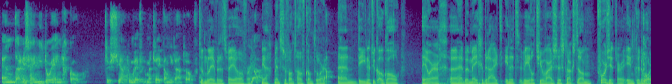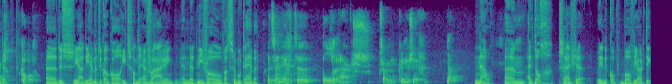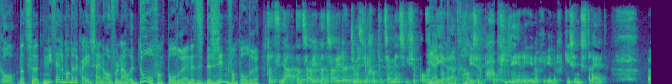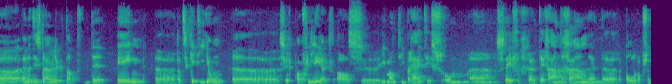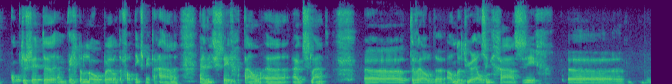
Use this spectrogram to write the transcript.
En daar is hij niet doorheen gekomen. Dus ja, toen bleven er maar twee kandidaten over. Toen bleven er twee over. Ja, mensen van het hoofdkantoor. En die natuurlijk ook al heel erg hebben meegedraaid in het wereldje waar ze straks dan voorzitter in kunnen klopt, worden. Klopt. Uh, dus ja, die hebben natuurlijk ook al iets van de ervaring en het niveau wat ze moeten hebben. Het zijn echt uh, polderaars, zou je kunnen zeggen. Ja. Nou, um, en toch schrijf je in de kop boven je artikel dat ze het niet helemaal met elkaar eens zijn over nou het doel van polderen en het, de zin van polderen. Dat, ja, dat zou je, dat zou je tenminste, ja goed, het zijn mensen die zich profileren, die zich profileren in een, in een verkiezingsstrijd. Uh, en het is duidelijk dat de een, uh, dat is Kitty Jong, uh, zich profileert als uh, iemand die bereid is om stevig tegenaan te gaan en de polder op zijn kop te zetten en weg te lopen, want er valt niks meer te halen. Die stevige taal uitslaat. terwijl de ander, Tuur Elzinga, zich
